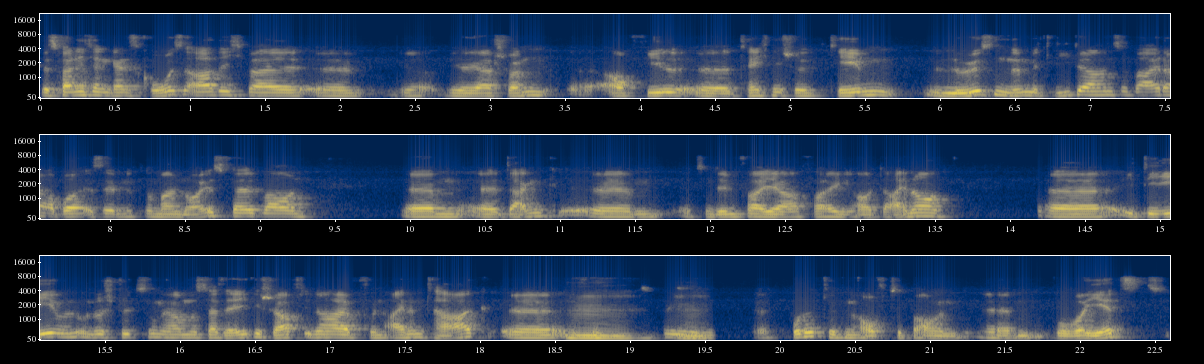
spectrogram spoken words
das fand ich dann ganz großartig, weil äh, wir, wir, ja schon äh, auch viel äh, technische Themen lösen ne, mit LIDA und so weiter, aber es eben nicht nochmal ein neues Feld war. Und ähm, äh, dank ähm, jetzt in dem Fall ja vor allem auch deiner Idee und Unterstützung haben wir es tatsächlich geschafft, innerhalb von einem Tag mhm. Prototypen aufzubauen, ähm, wo wir jetzt,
